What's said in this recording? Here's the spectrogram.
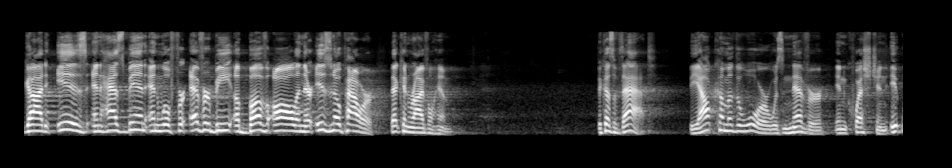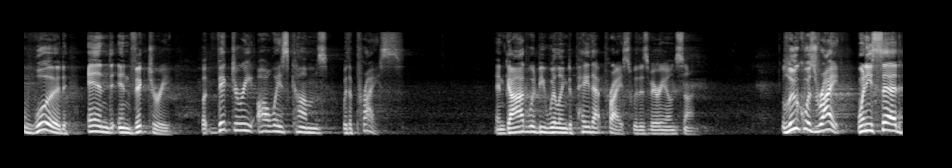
God is and has been and will forever be above all, and there is no power that can rival him. Because of that, the outcome of the war was never in question. It would end in victory, but victory always comes with a price. And God would be willing to pay that price with his very own son. Luke was right when he said,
